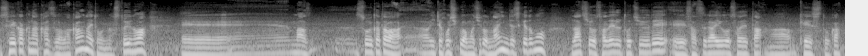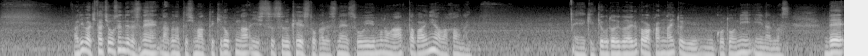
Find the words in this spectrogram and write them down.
正確な数は分からないと思います。というのは、えー、まあそういう方はいてほしくはもちろんないんですけども拉致をされる途中で、えー、殺害をされたケースとかあるいは北朝鮮でですね亡くなってしまって記録が逸失するケースとかですねそういうものがあった場合には分からない、えー、結局どれぐらいいるか分からないということになります。で、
